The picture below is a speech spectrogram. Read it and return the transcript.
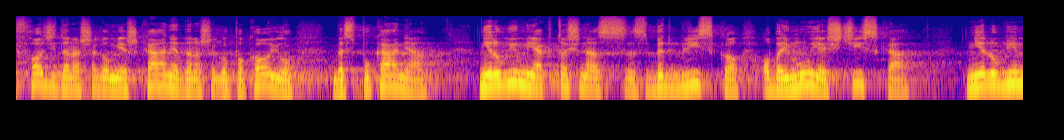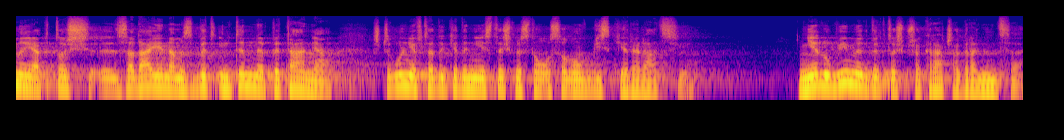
wchodzi do naszego mieszkania, do naszego pokoju bez pukania. Nie lubimy, jak ktoś nas zbyt blisko obejmuje, ściska. Nie lubimy, jak ktoś y, zadaje nam zbyt intymne pytania, szczególnie wtedy, kiedy nie jesteśmy z tą osobą w bliskiej relacji. Nie lubimy, gdy ktoś przekracza granice.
